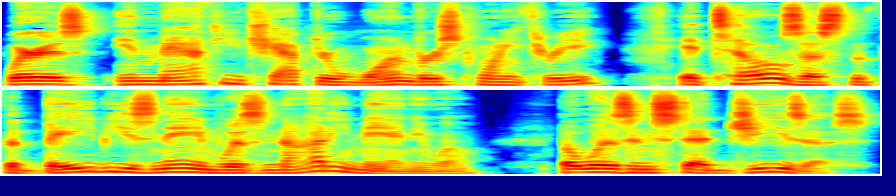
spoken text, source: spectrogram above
whereas in Matthew chapter 1 verse 23, it tells us that the baby's name was not Emmanuel, but was instead Jesus.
